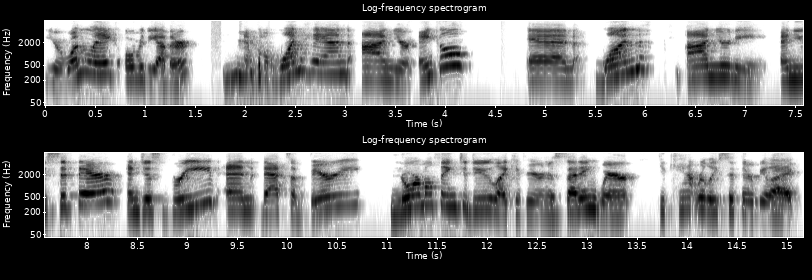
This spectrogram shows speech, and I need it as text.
your one leg over the other mm-hmm. and put one hand on your ankle and one on your knee. And you sit there and just breathe. And that's a very normal thing to do. Like if you're in a setting where you can't really sit there and be like,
